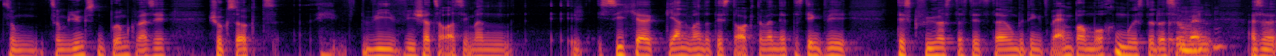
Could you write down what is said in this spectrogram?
zum, zum jüngsten Buben quasi schon gesagt, wie, wie schaut's aus? Ich meine, sicher gern, wenn er das taugt, aber nicht, dass du irgendwie das Gefühl hast, dass du jetzt da unbedingt Weinbau machen musst oder so, weil, also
